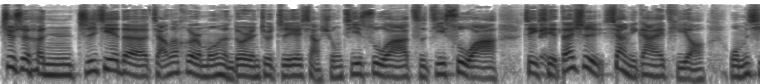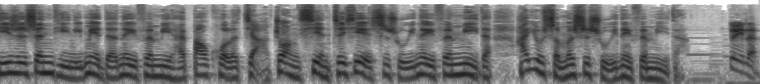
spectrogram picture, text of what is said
就是很直接的讲到荷尔蒙，很多人就直接想雄激素啊、雌激素啊这些。但是像你刚才提哦，我们其实身体里面的内分泌还包括了甲状腺，这些也是属于内分泌的。还有什么是属于内分泌的？对了，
